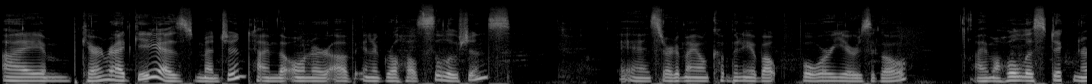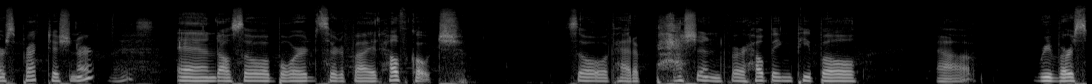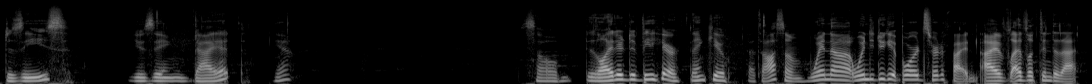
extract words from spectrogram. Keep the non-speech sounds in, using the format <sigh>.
I am Karen Radke, as mentioned. I'm the owner of Integral Health Solutions and started my own company about four years ago. I'm a holistic nurse practitioner Nice. and also a board certified health coach. So I've had a passion for helping people uh, reverse disease using diet. Yeah. So delighted to be here. Thank you. That's awesome. When uh when did you get board certified? I've I've looked into that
